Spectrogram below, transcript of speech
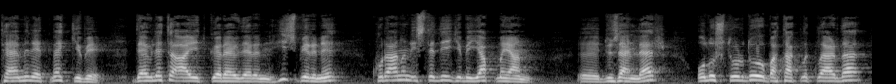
temin etmek gibi devlete ait görevlerin hiçbirini Kur'an'ın istediği gibi yapmayan e, düzenler oluşturduğu bataklıklarda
